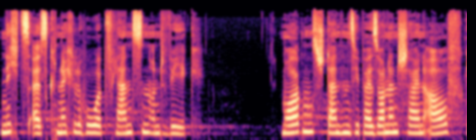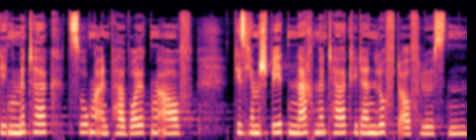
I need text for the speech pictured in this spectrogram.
nichts als knöchelhohe Pflanzen und Weg. Morgens standen sie bei Sonnenschein auf, gegen Mittag zogen ein paar Wolken auf, die sich am späten Nachmittag wieder in Luft auflösten.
